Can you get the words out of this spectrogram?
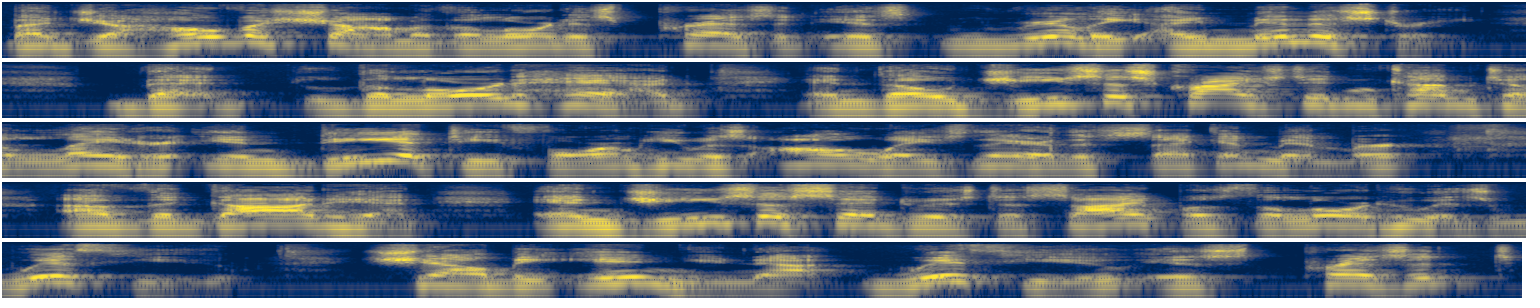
But Jehovah Shammah, the Lord is present, is really a ministry. That the Lord had. And though Jesus Christ didn't come till later, in deity form, he was always there, the second member of the Godhead. And Jesus said to his disciples, The Lord who is with you shall be in you. Now, with you is present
